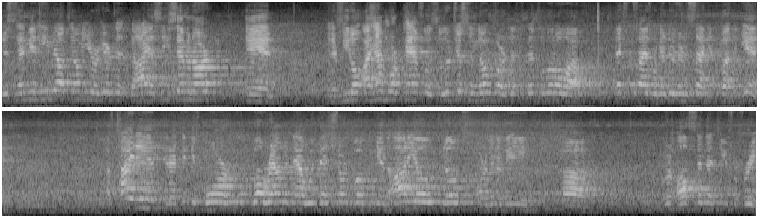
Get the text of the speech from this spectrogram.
Just send me an email, tell me you were here at the, the ISE seminar, and and if you don't, I have more pamphlets, so they're just a note card. That's, that's a little uh, exercise we're going to do here in a second. But again, I've tied in, and I think it's more well-rounded now with that short book. Again, the audio notes are going to be, uh, I'll send that to you for free,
